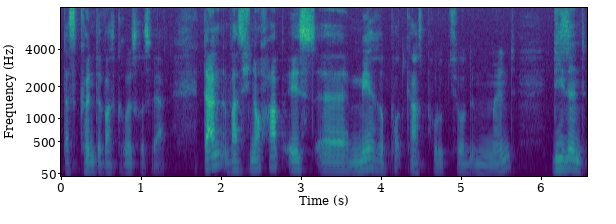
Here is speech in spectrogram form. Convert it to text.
Das könnte was Größeres werden. Dann, was ich noch habe, ist äh, mehrere Podcast-Produktionen im Moment. Die sind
